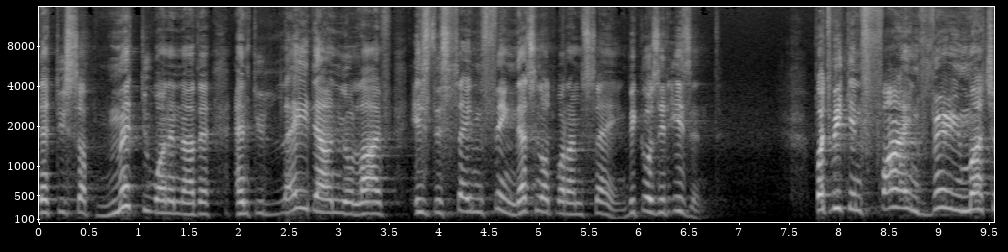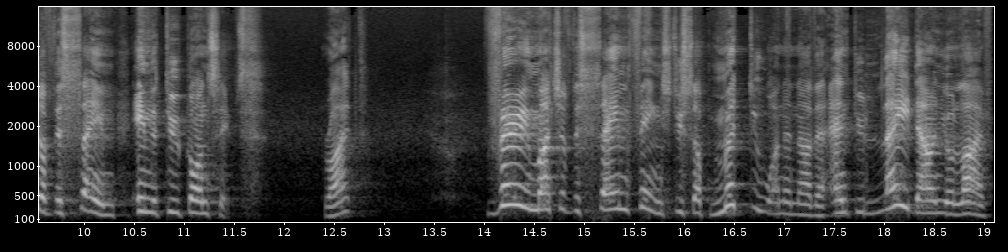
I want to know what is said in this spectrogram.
that to submit to one another and to lay down your life is the same thing. That's not what I'm saying, because it isn't. But we can find very much of the same in the two concepts, right? Very much of the same things to submit to one another and to lay down your life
